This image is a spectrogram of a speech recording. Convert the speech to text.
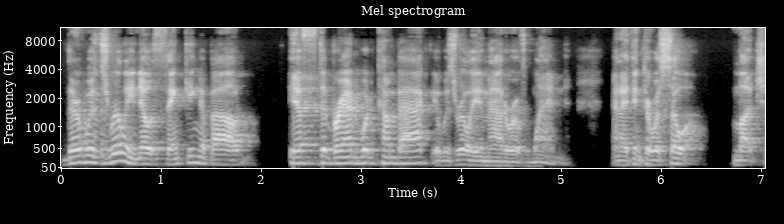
there was really no thinking about if the brand would come back. It was really a matter of when. And I think there was so much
